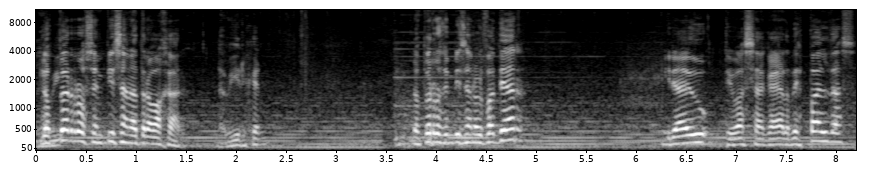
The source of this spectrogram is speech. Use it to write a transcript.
La Los perros empiezan a trabajar. La Virgen, Los perros empiezan a olfatear. Mira, Edu, te vas a caer de espaldas.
